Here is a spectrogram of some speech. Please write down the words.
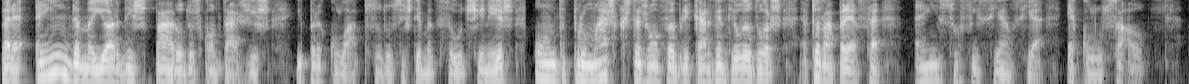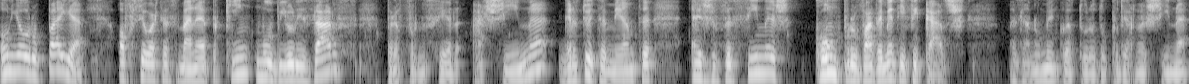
para ainda maior disparo dos contágios e para colapso do sistema de saúde chinês, onde, por mais que estejam a fabricar ventiladores a toda a pressa, a insuficiência é colossal. A União Europeia ofereceu esta semana a Pequim mobilizar-se para fornecer à China, gratuitamente, as vacinas comprovadamente eficazes mas a nomenclatura do poder na China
